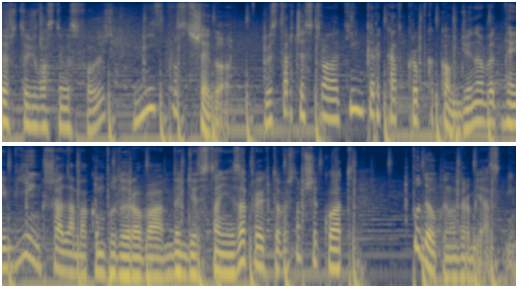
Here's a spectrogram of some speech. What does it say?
Chcesz coś własnego stworzyć? Nic prostszego. Wystarczy strona tinkercad.com, gdzie nawet największa lama komputerowa będzie w stanie zaprojektować na przykład pudełko na drobiazgi.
